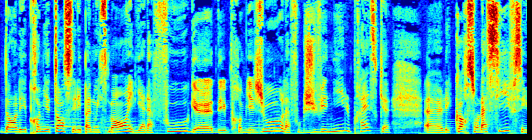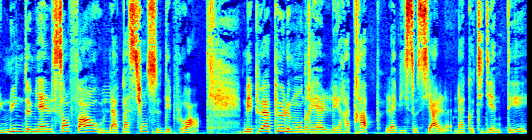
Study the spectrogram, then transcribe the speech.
Dans les premiers temps, c'est l'épanouissement. Il y a la fougue euh, des premiers jours, la fougue juvénile presque. Euh, les corps sont lascifs, c'est une lune de miel sans fin où la passion se déploie. Mais peu à peu, le monde réel les rattrape, la vie sociale, la quotidienneté.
